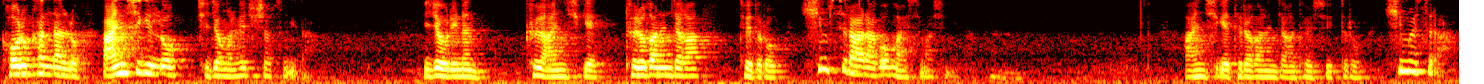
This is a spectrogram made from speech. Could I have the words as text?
거룩한 날로 안식일로 지정을 해 주셨습니다. 이제 우리는 그 안식에 들어가는 자가 되도록 힘쓰라라고 말씀하십니다. 안식에 들어가는 자가 될 수 있도록 힘을 쓰라.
